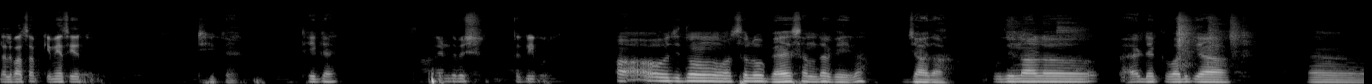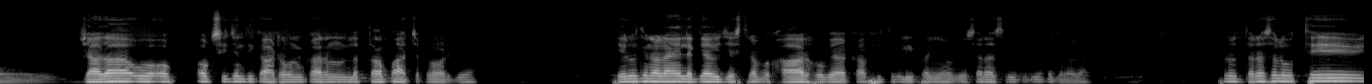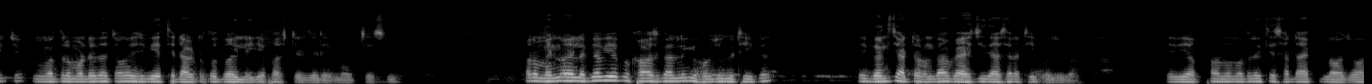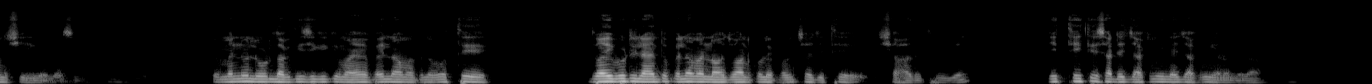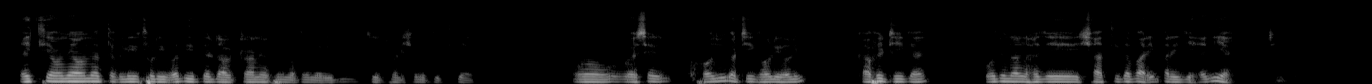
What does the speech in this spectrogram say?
ਡਲਵਾ ਸਾਹਿਬ ਕਿਵੇਂ ਸਿਹਤ ਠੀਕ ਹੈ ਠੀਕ ਹੈ ਸਾਹ ਲੈਣ ਦੇ ਵਿੱਚ ਤਕਲੀਫ ਹੋ ਰਹੀ ਆ ਉਹ ਜਦੋਂ ਅਸਲ ਉਹ ਗੈਸ ਅੰਦਰ ਗਈ ਨਾ ਜ਼ਿਆਦਾ ਉਹਦੇ ਨਾਲ ਹੈਡੇਕ ਵੱਧ ਗਿਆ ਜ਼ਿਆਦਾ ਉਹ ਆਕ- ਆਕਸੀਜਨ ਦੀ ਘਾਟ ਹੋਣ ਕਾਰਨ ਲੱਤਾਂ ਭਾਰ ਚੱਕਣ ਲੱਗ ਗਈਆਂ ਫਿਰ ਉਹਦੇ ਨਾਲ ਐਂ ਲੱਗਿਆ ਵੀ ਜਿਸ ਤਰ੍ਹਾਂ ਬੁਖਾਰ ਹੋ ਗਿਆ ਕਾਫੀ ਤਕਲੀਫਾਂ ਆਈਆਂ ਹੋ ਗਈਆਂ ਸਾਰਾ ਸਰੀਰ ਟੁੱਟਣ ਭੱਜਣ ਵਾਲਾ ਫਿਰ ਦਰਅਸਲ ਉੱਥੇ ਮਤਲਬ ਮੁੰਡੇ ਦਾ ਚਾਹੁੰਦੇ ਸੀ ਵੀ ਇੱਥੇ ਡਾਕਟਰ ਤੋਂ ਦਵਾਈ ਲਈਏ ਫਸਟ ਏਡ ਜਿਹੜੇ ਮੋਰਚੇ ਸੀ। ਪਰ ਮੈਨੂੰ ਇਹ ਲੱਗਾ ਵੀ ਇਹ ਕੋਈ ਖਾਸ ਗੱਲ ਨਹੀਂ ਕਿ ਹੋ ਜੂਗੀ ਠੀਕ। ਇਹ ਬਿੰਦ ਝੱਟ ਹੁੰਦਾ ਗੈਸ ਜੀ ਦਾ ਅਸਰ ਠੀਕ ਹੋ ਜਾਊਗਾ ਤੇ ਵੀ ਆਪਾਂ ਨੂੰ ਮਤਲਬ ਇੱਥੇ ਸਾਡਾ ਇੱਕ ਨੌਜਵਾਨ ਸ਼ਹੀਦ ਹੋ ਗਿਆ ਸੀ। ਤੇ ਮੈਨੂੰ ਲੋੜ ਲੱਗਦੀ ਸੀ ਕਿ ਮੈਂ ਪਹਿਲਾਂ ਮਤਲਬ ਉੱਥੇ ਦਵਾਈ ਬੂਟੀ ਲੈਣ ਤੋਂ ਪਹਿਲਾਂ ਮੈਂ ਨੌਜਵਾਨ ਕੋਲੇ ਪਹੁੰਚਿਆ, ਜਿੱਥੇ ਸ਼ਹਾਦਤ ਹੋਈ ਹੈ। ਜਿੱਥੇ ਇੱਥੇ ਸਾਡੇ ਜ਼ਖਮੀ ਨੇ, ਜ਼ਖਮੀਆਂ ਨੂੰ ਮਿਲਾ। ਇੱਥੇ ਆਉਂਦੇ ਆਉਂਦੇ ਤਕਲੀਫ ਥੋੜੀ ਵਧੀ ਤੇ ਡਾਕਟਰਾਂ ਨੇ ਫਿਰ ਮਤਲਬ ਮੇਰੀ ਟ੍ਰੀਟਮੈਂਟ ਸ਼ੁਰੂ ਕੀਤੀ ਹੈ। ਉਹ ਵੈਸੇ ਹੋ ਜਾਊਗਾ ਠੀਕ ਹੌਲੀ ਹੌਲੀ। ਕਾਫੀ ਠੀਕ ਹੈ। ਉਹਦੇ ਨਾਲ ਹਜੇ ਛਾਤੀ ਤਾਂ ਭਾਰੀ ਭਾਰੀ ਜੀ ਹੈਗੀ ਹੈ। ਠੀਕ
